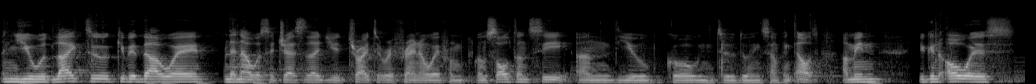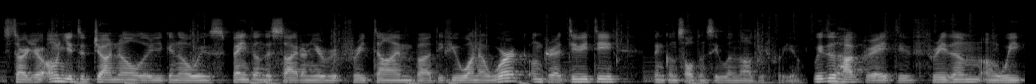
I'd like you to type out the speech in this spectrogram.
and you would like to keep it that way, then I would suggest that you try to refrain away from consultancy and you go into doing something else. I mean, you can always start your own YouTube channel or you can always paint on the side on your free time, but if you want to work on creativity, then consultancy will not be for you. We do have creative freedom and we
